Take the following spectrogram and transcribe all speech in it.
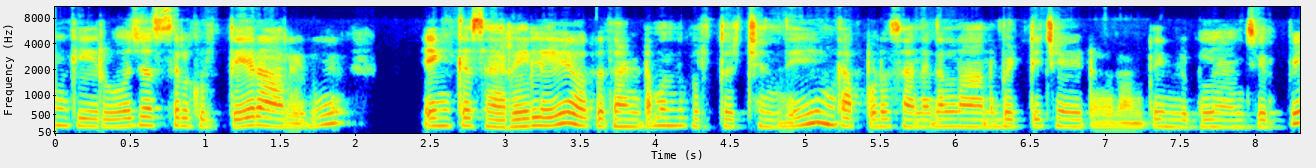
ఇంక ఈ రోజు అస్సలు గుర్తే రాలేదు. ఇంకా సరేలే ఒక గంట ముందు గుర్తొచ్చింది. ఇంక అప్పుడు శనగలు నానబెట్టి చేయటం ఇలాంటి ఎందుకులే అని చెప్పి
